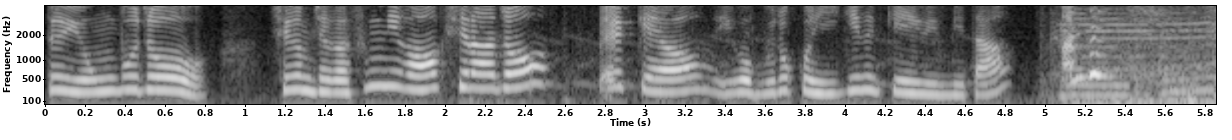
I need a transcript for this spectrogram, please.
네, 용부조. 지금 제가 승리가 확실하죠? 뺄게요. 이거 무조건 이기는 게임입니다. 안 돼!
